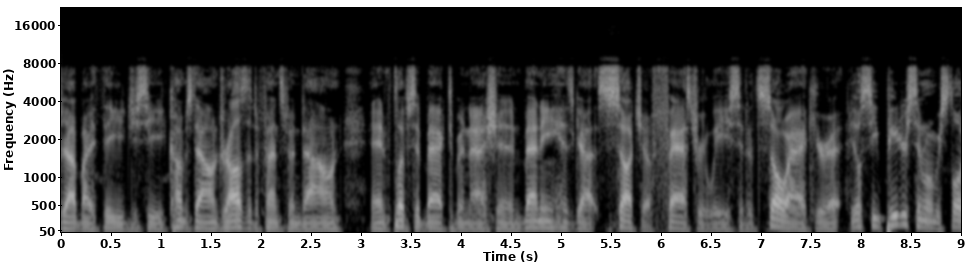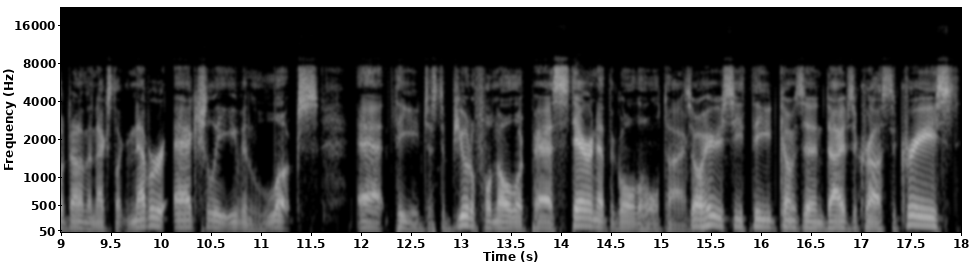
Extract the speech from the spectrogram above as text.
job by Theed. You see, comes down, draws the defenseman down, and flips it back to Benesch. And Benny has got such a fast release, and it's so accurate. You'll see Peterson when we slow it down on the next look never actually even looks at Theed. Just a beautiful no look pass, staring at the goal the whole time. So here you see Theed comes in, dives across the crease.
